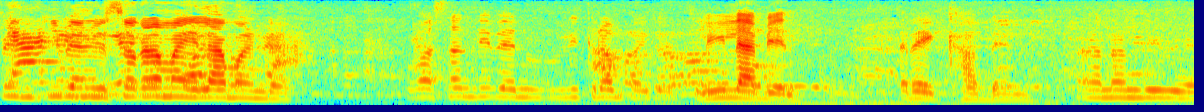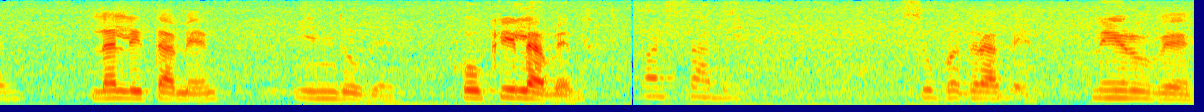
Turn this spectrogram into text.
પિંકીબેન વિશ્વકર્મા મહિલા મંડળ. વસંતીબેન વિક્રમભાઈ લીલાબેન. રેખાબેન. આનંદીબેન. લલિતાબેન ઇન્દુબેન. કોકિલાબેન. વર્ષાબેન. સુભદ્રાબેન. નીરુબેન.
